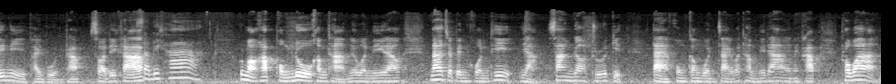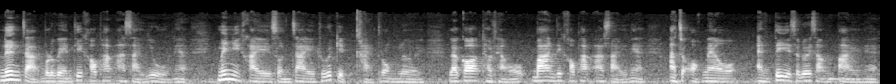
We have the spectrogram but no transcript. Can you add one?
ลินีภัยบูลย์ครับ สวัสดีครับ สวัสดีค่ะ คุณหมอครับ ผมดูคำถามในวันนี้แล้ว น่าจะเป็นคนที่อยากสร้างยอดธุรกิจ แต่คงกังวลใจว่าทำไม่ได้นะครับ เพราะว่าเนื่องจากบริเวณที่เขาพักอาศัยอยู่เนี่ยไม่มีใครสนใจธุรกิจขายตรงเลย แล้วก็แถวแถวๆบ้านที่เขาพักอาศัยเนี่ยอาจจะออกแนวแอนตี้ซะด้วยซ้ำไปเนี่ย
